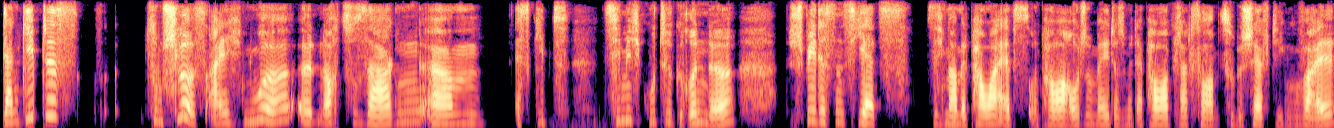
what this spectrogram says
Dann gibt es zum Schluss eigentlich nur äh, noch zu sagen, ähm, es gibt ziemlich gute Gründe, spätestens jetzt sich mal mit Power Apps und Power Automate, also mit der Power Plattform zu beschäftigen, weil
